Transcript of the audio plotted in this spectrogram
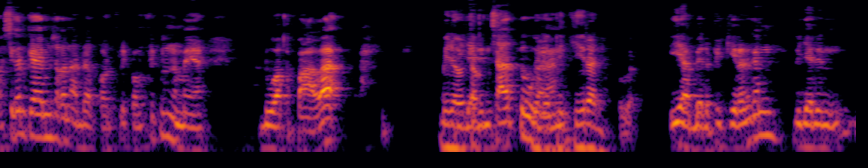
pasti kan kayak misalkan ada konflik-konflik tuh namanya dua kepala Beda otak, satu beda kan. pikiran. Iya beda pikiran kan dijadiin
